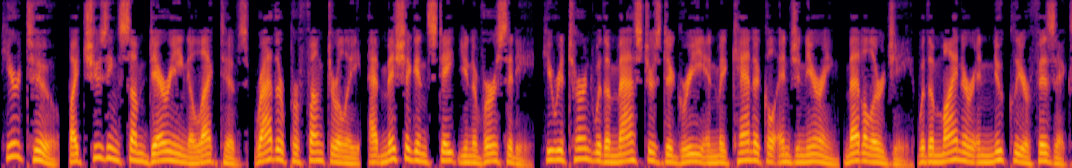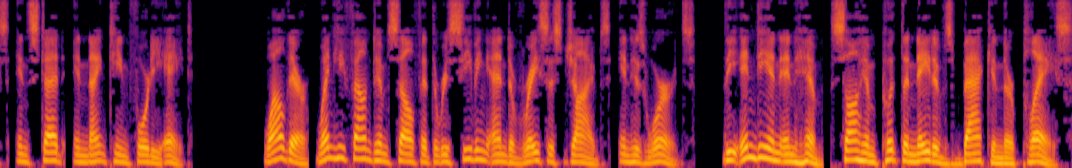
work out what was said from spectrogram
Here too, by choosing some dairying electives, rather perfunctorily, at Michigan State University, he returned with a master's degree in mechanical engineering metallurgy with a minor in nuclear physics, instead, in 1948. While there, when he found himself at the receiving end of racist jibes, in his words, "...the Indian in him, saw him put the natives back in their place."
